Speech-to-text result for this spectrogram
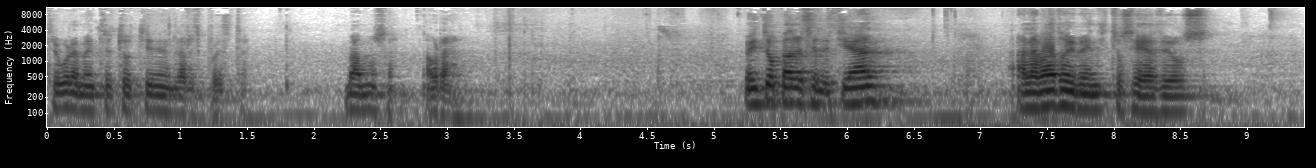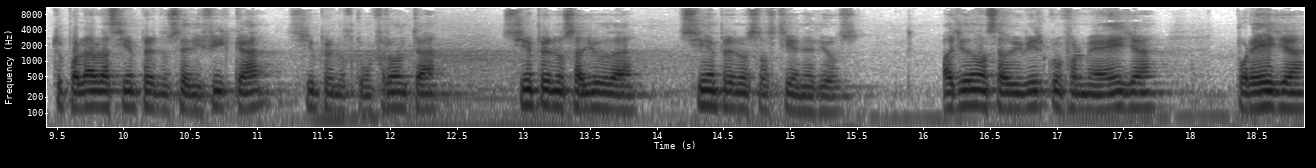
Seguramente tú tienes la respuesta. Vamos a orar. Bendito Padre Celestial, alabado y bendito sea Dios. Tu palabra siempre nos edifica, siempre nos confronta, siempre nos ayuda, siempre nos sostiene Dios. Ayúdanos a vivir conforme a ella, por ella,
